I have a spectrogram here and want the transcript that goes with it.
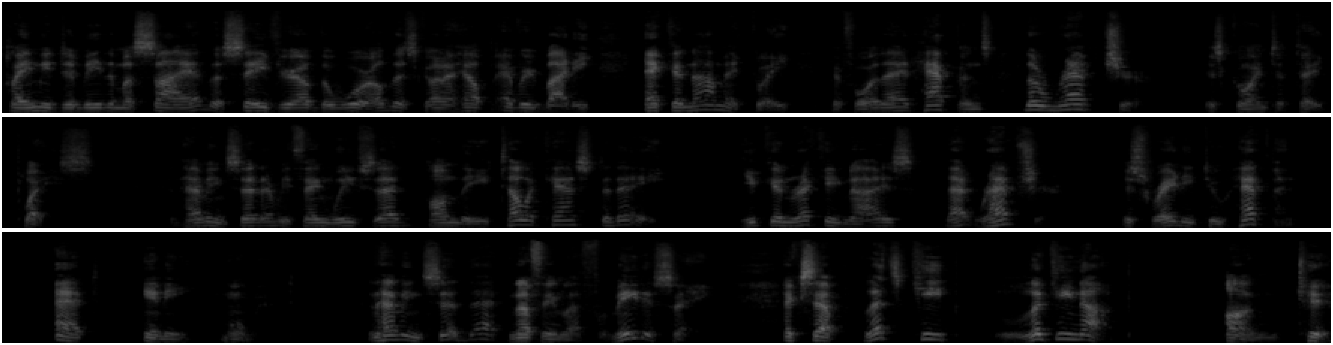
claiming to be the Messiah, the Savior of the world that's going to help everybody economically, before that happens, the rapture is going to take place. And having said everything we've said on the telecast today, you can recognize that rapture is ready to happen at any moment. And having said that, nothing left for me to say except let's keep looking up until.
